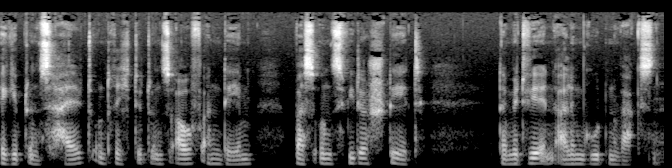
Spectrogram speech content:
Er gibt uns Halt und richtet uns auf an dem, was uns widersteht, damit wir in allem Guten wachsen.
